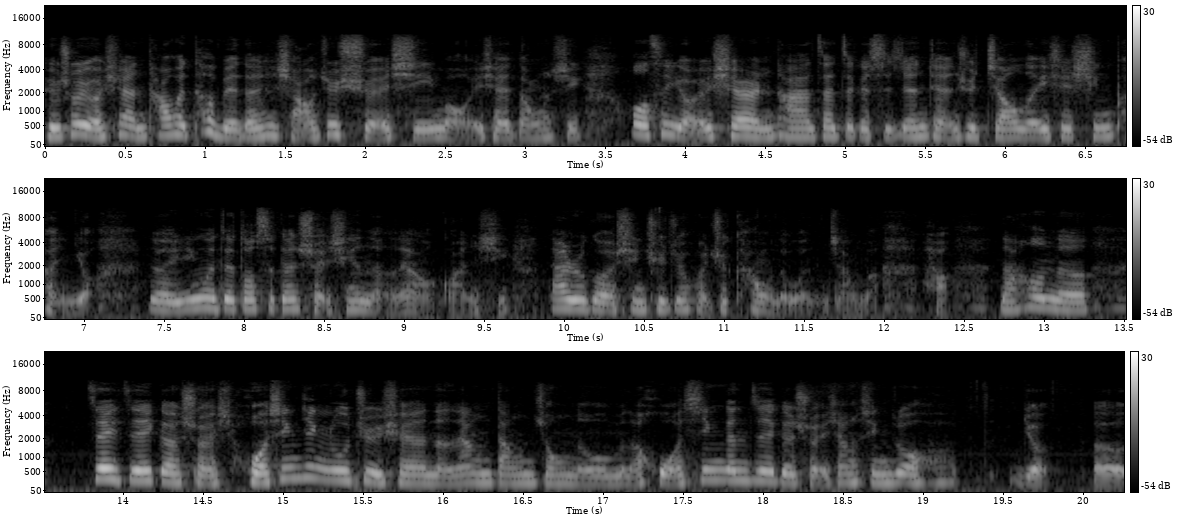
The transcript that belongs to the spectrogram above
比如说，有些人他会特别的想要去学习某一些东西，或者是有一些人他在这个时间点去交了一些新朋友，对，因为这都是跟水星能量有关系。大家如果有兴趣，就回去看我的文章嘛。好，然后呢，在这个水火星进入巨蟹的能量当中呢，我们的火星跟这个水象星座有呃，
